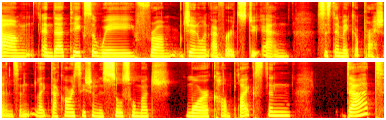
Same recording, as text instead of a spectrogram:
Um, and that takes away from genuine efforts to end systemic oppressions. And like that conversation is so, so much more complex than that.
